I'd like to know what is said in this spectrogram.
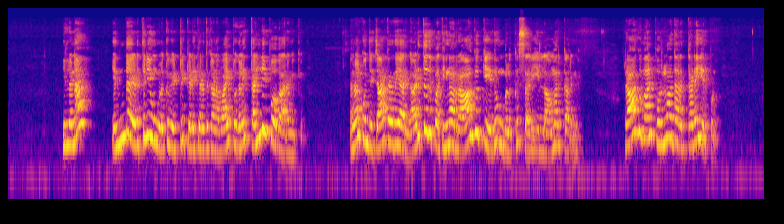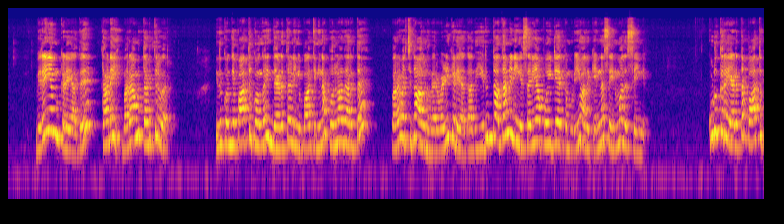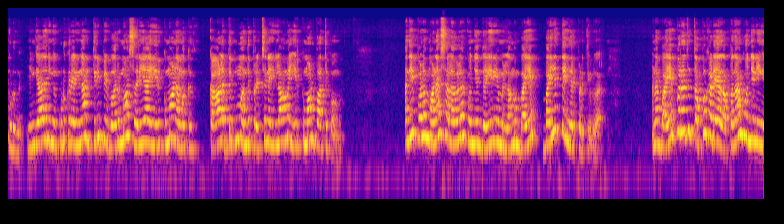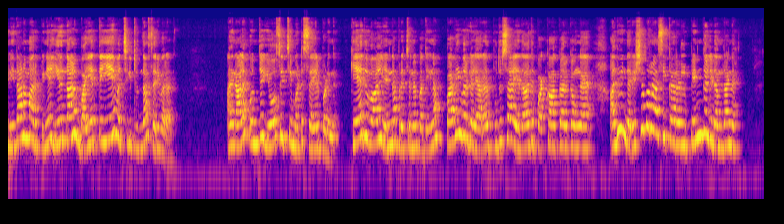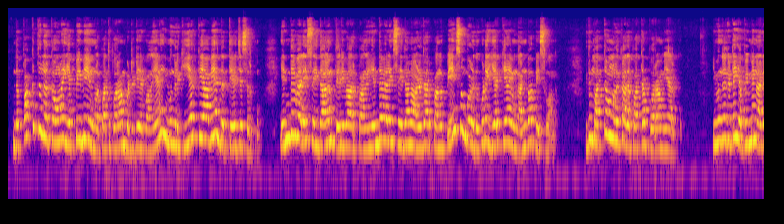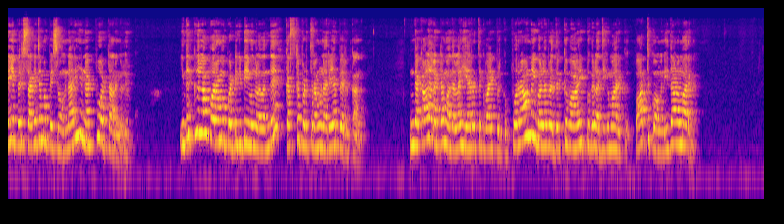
இல்லைன்னா எந்த இடத்துலையும் உங்களுக்கு வெற்றி கிடைக்கிறதுக்கான வாய்ப்புகளை தள்ளி போக ஆரம்பிக்கும். அதனால் கொஞ்சம் ஜாக்கிரதையாக இருங்க. அடுத்தது பார்த்தீங்கன்னா ராகு கேது உங்களுக்கு சரியில்லாமல் இருக்காருங்க. ராகுவால் பொருளாதார தடை ஏற்படும். விரயம் கிடையாது. தடை வராமல் தடுத்துருவார். இது கொஞ்சம் பார்த்துக்கோங்க இந்த இடத்துல நீங்கள் பார்த்தீங்கன்னா பொருளாதாரத்தை வர வச்சு தான் ஆகணும். வேறு வழி கிடையாது. அது இருந்தால் தானே நீங்கள் சரியாக போயிட்டே இருக்க முடியும். அதுக்கு என்ன செய்யணுமோ அதை செய்யுங்க. கொடுக்குற இடத்த பார்த்து கொடுங்க. எங்கேயாவது நீங்கள் கொடுக்குறீங்கன்னா திருப்பி வருமா சரியாக இருக்குமா நமக்கு காலத்துக்கும் வந்து பிரச்சனை இல்லாமல் இருக்குமான்னு பார்த்துக்கோங்க அதே போல் மனசளவில் கொஞ்சம் தைரியம் இல்லாமல் பய பயத்தை ஏற்படுத்தி விடுவார். ஆனால் பயப்படுறது தப்பு கிடையாது. அப்போ தான் கொஞ்சம் நீங்கள் நிதானமாக இருப்பீங்க. இருந்தாலும் பயத்தையே வச்சுக்கிட்டு இருந்தால் சரி வராது. அதனால் கொஞ்சம் யோசித்து மட்டும் செயல்படுங்க. கேதுவால் என்ன பிரச்சனைன்னு பார்த்தீங்கன்னா பகைவர்கள் யாராவது புதுசாக ஏதாவது பக்கம் அக்கா இருக்கவங்க அதுவும் இந்த ரிஷபராசிக்காரர்கள் பெண்களிடம் தாங்க. இந்த பக்கத்தில் இருக்கவங்களாம் எப்பயுமே இவங்களை பார்த்து பொறாமப்பட்டுட்டே இருப்பாங்க. ஏன்னா இவங்களுக்கு இயற்கையாகவே அந்த தேஜஸ் இருக்கும். எந்த வேலை செய்தாலும் தெளிவாக இருப்பாங்க. எந்த வேலை செய்தாலும் அழகாக இருப்பாங்க. பேசும்பொழுது கூட இயற்கையாக இவங்க அன்பாக பேசுவாங்க. இது மற்றவங்களுக்கு அதை பார்த்தா பொறாமையாக இருக்கும். இவங்கக்கிட்ட எப்பயுமே நிறைய பேர் சகஜமாக பேசுவாங்க. நிறைய நட்பு வட்டாரங்கள் இருக்கும். இதுக்கெல்லாம் பொறாமப்பட்டுக்கிட்டு இவங்களை வந்து கஷ்டப்படுத்துகிறவங்க நிறையா பேர் இருக்காங்க. இந்த காலகட்டம் அதெல்லாம் ஏறத்துக்கு வாய்ப்பு இருக்குது பொறாமை வளர்வதற்கு வாய்ப்புகள் அதிகமாக இருக்குது பார்த்துக்கோங்க. நிதானமாக இருங்க.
